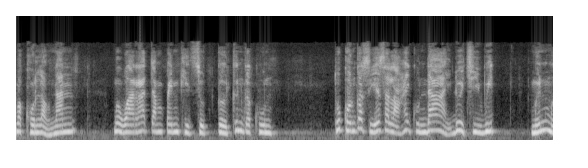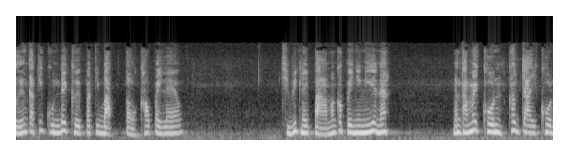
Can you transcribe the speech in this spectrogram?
ว่าคนเหล่านั้น เมื่อวาระจำเป็นขีดสุดเกิดขึ้นกับคุณ ทุกคนก็เสียสละให้คุณได้ด้วยชีวิต เหมือนเหมือนกับที่คุณได้เคยปฏิบัติต่อเขาไปแล้ว ชีวิตในป่ามันก็เป็นอย่างนี้นะ มันทำให้คนเข้าใจคน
